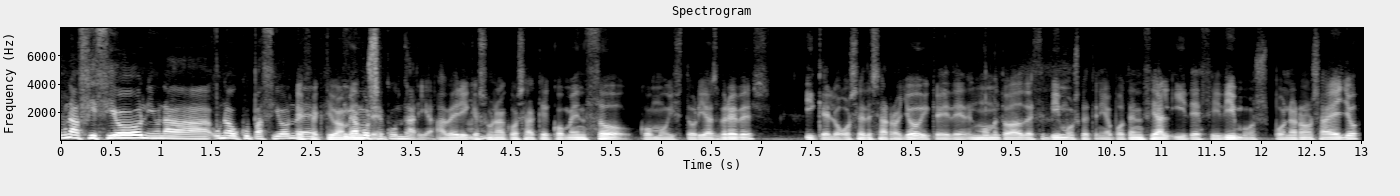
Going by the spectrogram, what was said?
una afición y una, una ocupación, eh, digamos, secundaria. A ver, y que es una cosa que comenzó como historias breves, y que luego se desarrolló y que en un momento dado vimos que tenía potencial y decidimos ponernos a ello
